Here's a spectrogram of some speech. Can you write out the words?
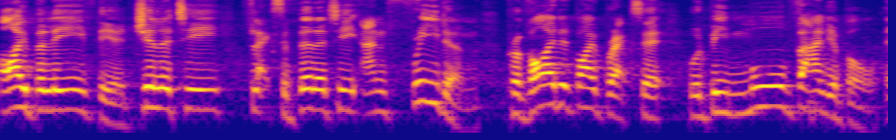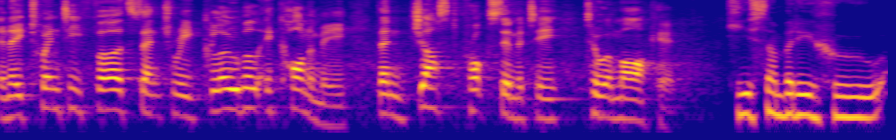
I believe the agility, flexibility, and freedom provided by Brexit would be more valuable in a 21st century global economy than just proximity to a market. He's somebody who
